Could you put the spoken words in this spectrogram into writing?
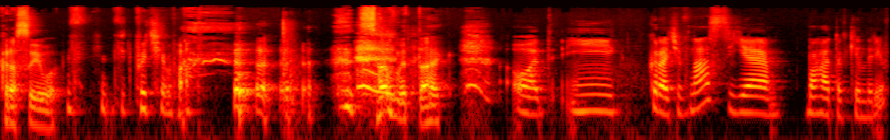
Красиво. відпочивати. Саме так. От, і коротше, в нас є багато кілерів,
